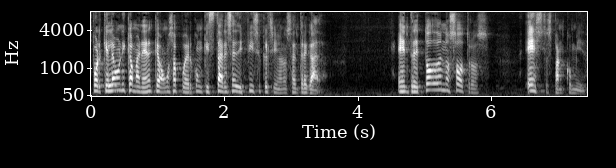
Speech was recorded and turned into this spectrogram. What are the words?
porque es la única manera en que vamos a poder conquistar ese edificio que el Señor nos ha entregado entre todos nosotros, esto es pan comido.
